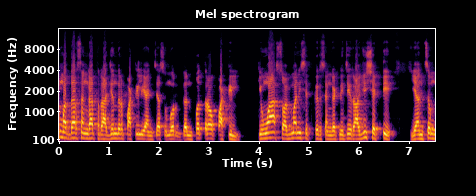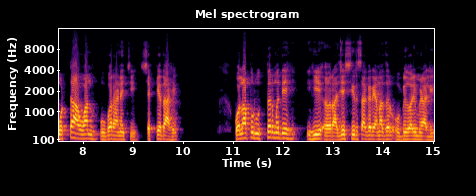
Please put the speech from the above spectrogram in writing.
मतदारसंघात राजेंद्र पाटील यांच्यासमोर गणपतराव पाटील किंवा स्वाभिमानी शेतकरी संघटनेचे राजू शेट्टी यांचं मोठं आव्हान उभं राहण्याची शक्यता आहे. कोल्हापूर उत्तरमध्ये ही राजेश क्षीरसागर यांना जर उमेदवारी मिळाली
